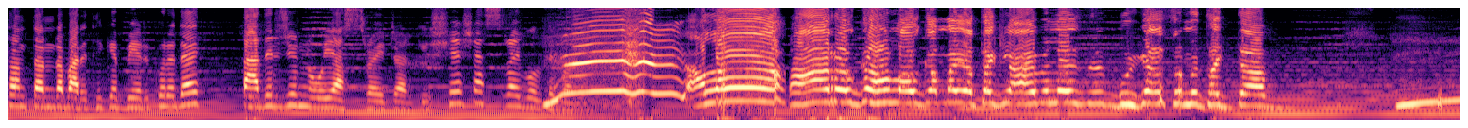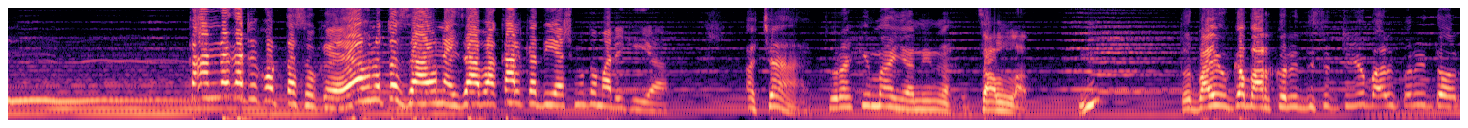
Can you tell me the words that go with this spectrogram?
সন্তানরা বাড়ি থেকে বের করে দেয় তাদের জন্য ওই আশ্রয়টা আর কি। শেষ আশ্রয় বলতে আল্লাহ! আর ওগা মাইয়া থাকলে আই বলে বুইগা আশ্রমে থাকতাম। কান্নাকাটি করতাছো কে? এখনও তো যাও নাই যাবা কালকা দিয়ে আসমু তোমারে গিয়া। আচ্ছা তোরা কি মাই জানি না? চাল্লাম তোর ভাই ওকে বার করে দিছে তুইও বার করে ধর।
